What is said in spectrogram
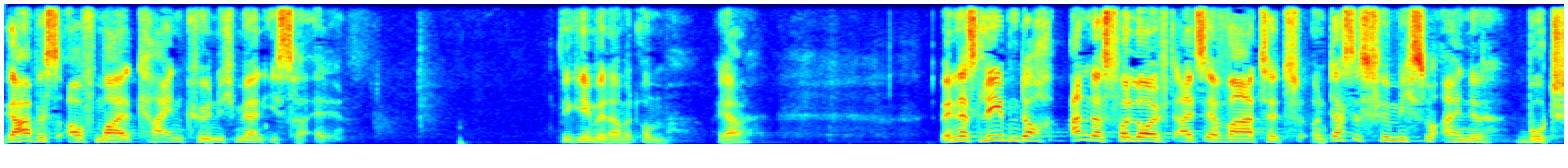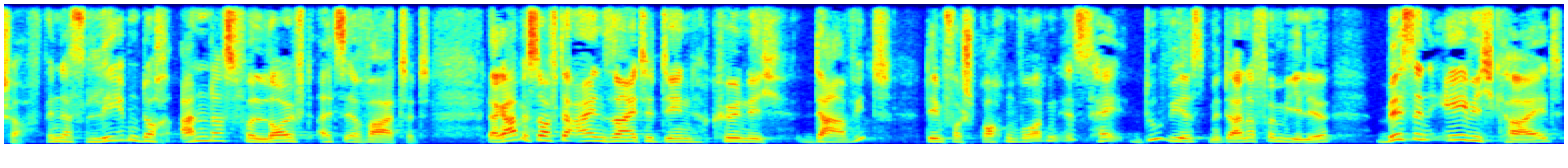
gab es auf mal keinen König mehr in Israel. Wie gehen wir damit um? Ja, wenn das Leben doch anders verläuft als erwartet, und das ist für mich so eine Botschaft, wenn das Leben doch anders verläuft als erwartet. Da gab es auf der einen Seite den König David, dem versprochen worden ist, hey, du wirst mit deiner Familie bis in Ewigkeit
